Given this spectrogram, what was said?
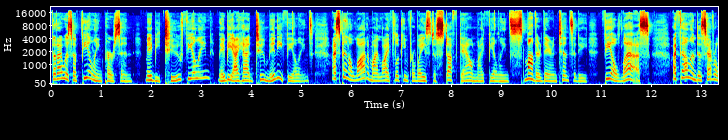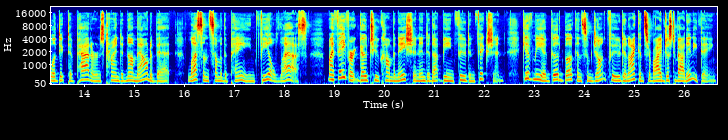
that I was a feeling person, maybe too feeling, maybe I had too many feelings. I spent a lot of my life looking for ways to stuff down my feelings, smother their intensity, feel less. I fell into several addictive patterns trying to numb out a bit, lessen some of the pain, feel less. My favorite go to combination ended up being food and fiction. Give me a good book and some junk food, and I could survive just about anything.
